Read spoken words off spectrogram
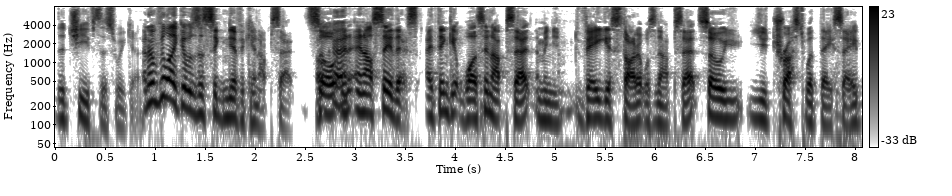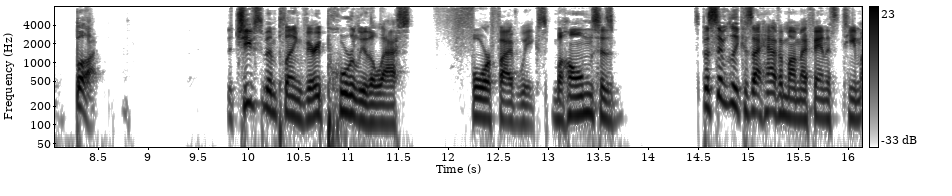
the Chiefs this weekend. I don't feel like it was a significant upset. So, Okay. and, and I'll say this: I think it was an upset. I mean, Vegas thought it was an upset, so you, you trust what they say. But the Chiefs have been playing very poorly the last four or five weeks. Mahomes has specifically because I have him on my fantasy team,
